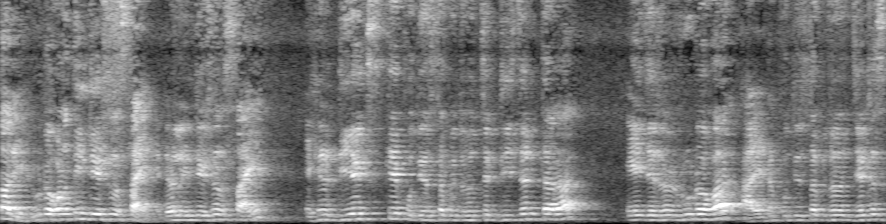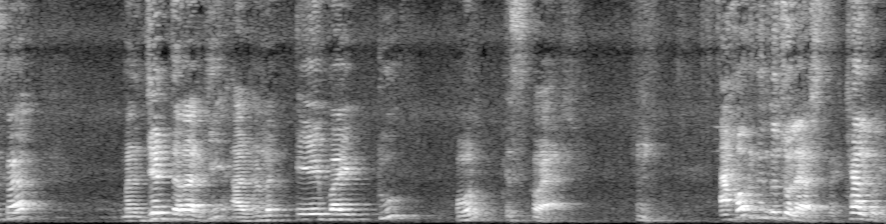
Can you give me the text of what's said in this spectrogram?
sorry root over তো ইন্টিগ্রেশনাল সাইন এটা হলো ইন্টিগ্রেশনাল সাইন এখানে ডিএক্স কে প্রতিস্থাপিত হচ্ছে ডিজেড দ্বারা, এই যে রুট ওভার আর এটা প্রতিস্থাপিত হলো জেড স্কোয়ার মানে জেড দ্বারা আর কি, আর হলো a by two whole square এখন কিন্তু চলে আসছে, খেয়াল করি।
